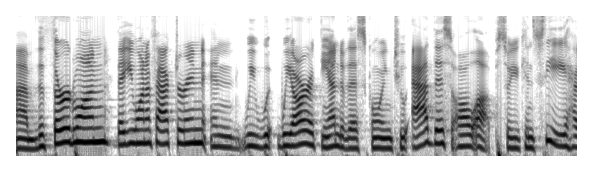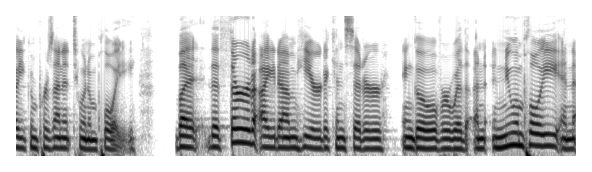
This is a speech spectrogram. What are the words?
Um, the third one that you want to factor in, and we we are at the end of this going to add this all up so you can see how you can present it to an employee. But the third item here to consider and go over with an, a new employee and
